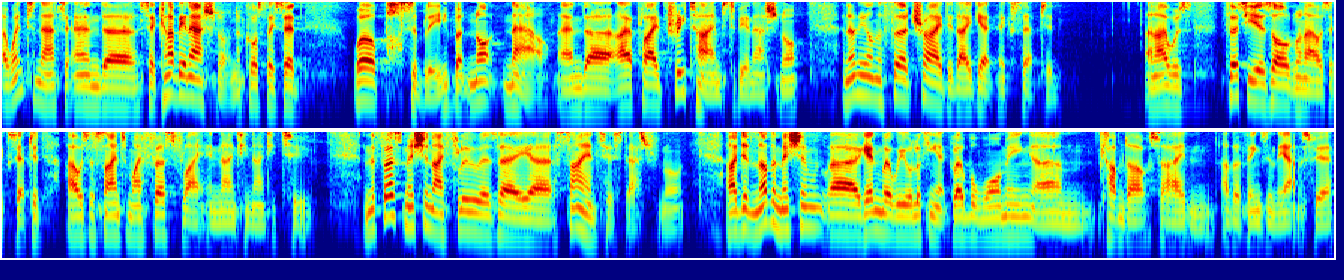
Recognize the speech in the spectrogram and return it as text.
I went to NASA and uh, said, Can I be an astronaut? And of course, they said, Well, possibly, but not now. And uh, I applied three times to be an astronaut. And only on the third try did I get accepted. And I was 30 years old when I was accepted. I was assigned to my first flight in 1992. And the first mission I flew as a uh, scientist astronaut. And I did another mission, uh, again, where we were looking at global warming, um, carbon dioxide, and other things in the atmosphere.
